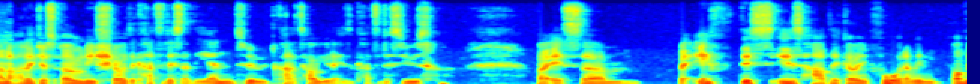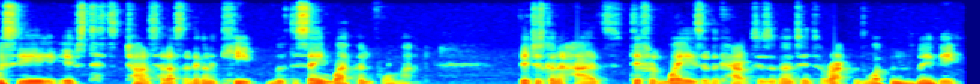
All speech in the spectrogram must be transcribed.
I like how they just only show the catalyst at the end to kind of tell you that he's a catalyst user. but it's um, but if this is how they're going forward, I mean, obviously it's trying to tell us that they're going to keep with the same weapon format they're just going to add different ways that the characters are going to interact with weapons, maybe.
